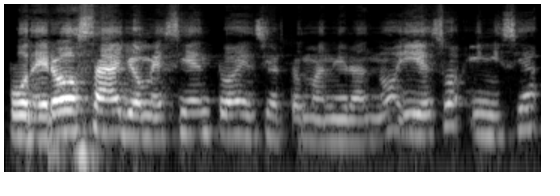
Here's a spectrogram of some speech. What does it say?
poderosa yo me siento en ciertas maneras, ¿no? Y eso inicia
